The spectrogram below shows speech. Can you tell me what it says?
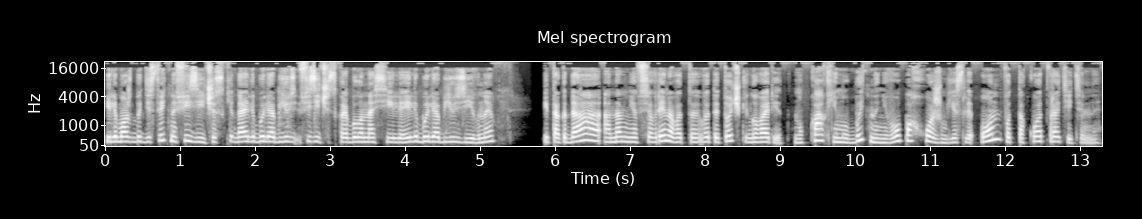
или, может быть, действительно физически, да, или были абьюз... физическое было насилие, или были абьюзивны. И тогда она мне все время в, это, в этой точке говорит, ну как ему быть на него похожим, если он вот такой отвратительный?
